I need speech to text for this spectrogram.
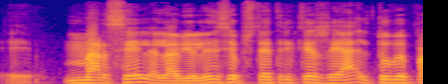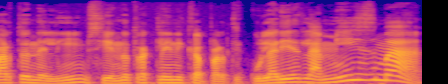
eh, Marcela, la violencia obstétrica es real. Tuve parto en el IMSS y en otra clínica particular y es la misma.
